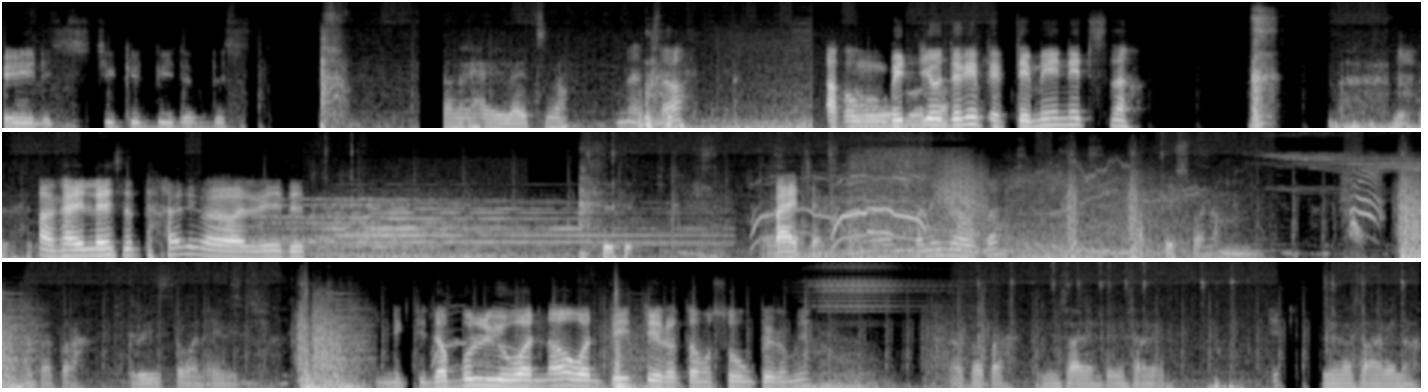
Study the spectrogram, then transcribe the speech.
This you could be the best. Ano yung highlights no? Na na. Akong Oo, video wala. diri 50 minutes na. Ang highlights na tali mga 1 minute. Kahit siya. Malingaw ta. Upcase pa no? Hmm. Ito ito. 3 to 1 image. Inig ti W1 ah, 150 rata mo sung pyramid. Ito ito. Tingin sa akin, tingin sa akin. Tingin lang sa akin ah.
